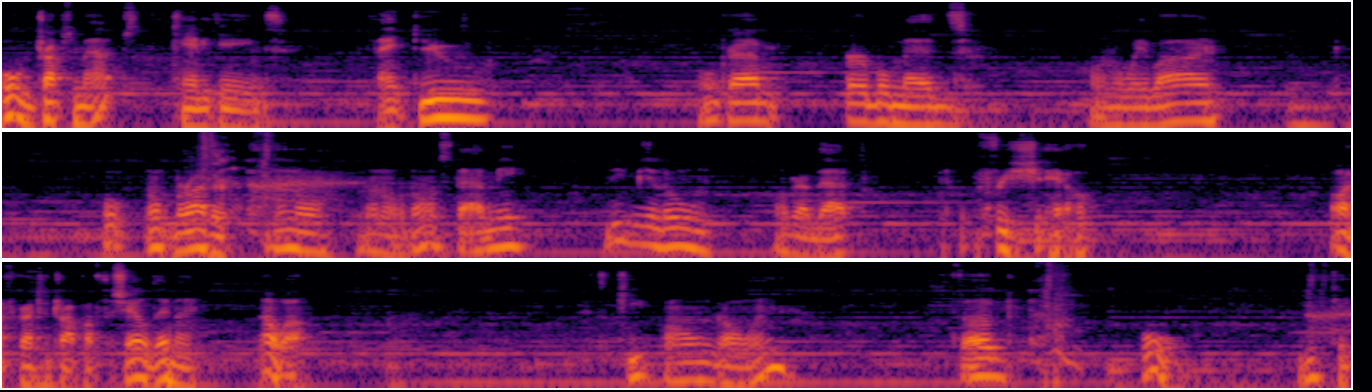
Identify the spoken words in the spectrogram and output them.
Oh, drop some maps? Candy canes. Thank you. We'll grab herbal meds on the way by. Oh, no, Marauder. No, no, no, no, don't stab me. Leave me alone. I'll grab that. Free shale. Oh, I forgot to drop off the shale, didn't I? Oh well. Let's keep on going. Thug. Oh, you take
